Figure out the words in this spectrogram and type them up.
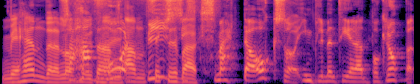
med händerna eller Så något, han utan får fysisk bara smärta också implementerad på kroppen.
